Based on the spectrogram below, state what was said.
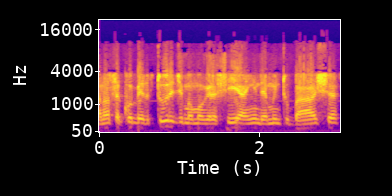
A nossa cobertura de mamografia ainda é muito baixa,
